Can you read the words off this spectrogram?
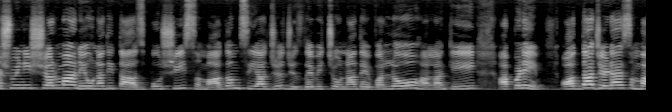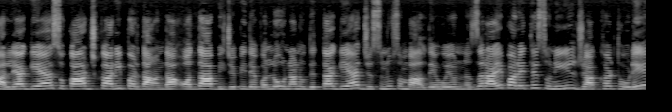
ਅਸ਼ਵਨੀ ਸ਼ਰਮਾ ਨੇ ਉਹਨਾਂ ਦੀ ਤਾਜ਼ਪੋਸ਼ੀ ਸਮਾਗਮ ਸੀ ਅੱਜ, ਜਿਸ ਦੇ ਵਿੱਚ ਉਹਨਾਂ ਦੇ ਵੱਲੋਂ ਹਾਲਾਂਕਿ ਆਪਣੇ ਅਹੁਦਾ ਜਿਹੜਾ ਸੰਭਾਲਿਆ ਗਿਆ ਸੋ ਕਾਰਜਕਾਰੀ ਪ੍ਰਧਾਨ ਦਾ ਅਹੁਦਾ ਬੀਜੇਪੀ ਦੇ ਵੱਲੋਂ ਉਹਨਾਂ ਨੂੰ ਦਿੱਤਾ ਗਿਆ ਜਿਸ ਨੂੰ ਸੰਭਾਲਦੇ ਹੋਏ ਉਹ ਨਜ਼ਰ ਆਏ। ਪਰ ਇੱਥੇ ਸੁਨੀਲ ਜਾਖੜ ਥੋੜੇ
